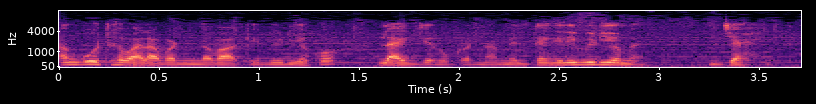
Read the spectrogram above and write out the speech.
अंगूठे वाला बटन दबा के वीडियो को लाइक ज़रूर करना। मिलते हैं अगली वीडियो में। जय हिंद।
